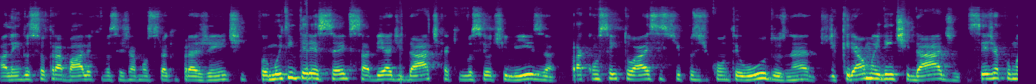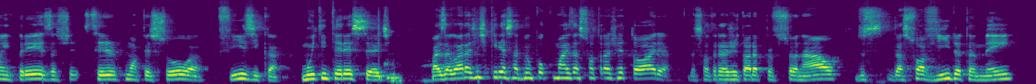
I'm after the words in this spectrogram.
além do seu trabalho que você já mostrou aqui para gente. Foi muito interessante saber a didática que você utiliza para conceituar esses tipos de conteúdos, né? De criar uma identidade, seja para uma empresa, seja para uma pessoa física, muito interessante. Mas agora a gente queria saber um pouco mais da sua trajetória, da sua trajetória profissional, dos, da sua vida também.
